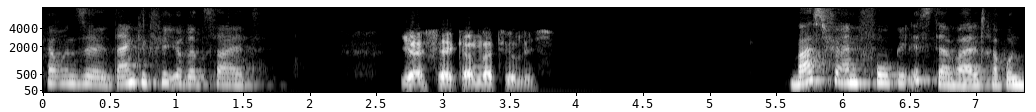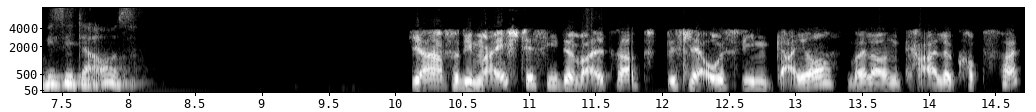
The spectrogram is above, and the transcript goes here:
Herr Unsel, danke für Ihre Zeit. Ja, sehr gern natürlich. Was für ein Vogel ist der Waldrapp und wie sieht er aus? Ja, für die meiste sieht der Waldrapp ein bisschen aus wie ein Geier, weil er einen kahlen Kopf hat.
